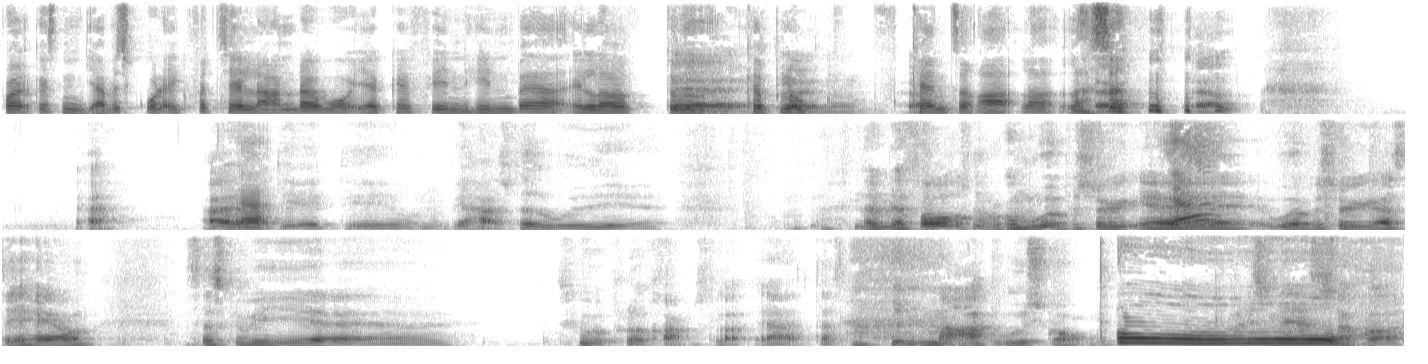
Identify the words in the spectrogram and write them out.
folk er sådan, jeg vil sgu da ikke fortælle andre, hvor jeg kan finde hindbær, eller du Ja, ja, ja, kan ja, plukke ja, ja. kanteraler, eller sådan. Ja, ja. Ja, Ej, Ja. ja. Det, det jeg har et sted ude i... øh, Når det bliver forår, så du kommer ud og besøge, Ja. øh, ud og besøge og se haven, så skal vi, øh, og plukke ramsløg. Ja, der er sådan en helt mark ude i skoven. Og det smager Uh, så godt.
